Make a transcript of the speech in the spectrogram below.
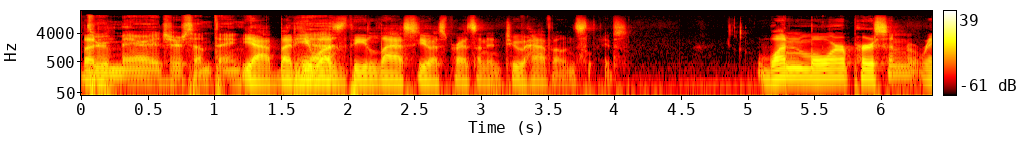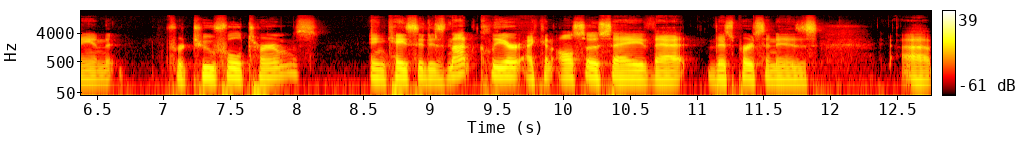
but Through marriage or something. yeah, but he Yeah. was the last U.S. president to have owned slaves. One more person ran for two full terms. In case it is not clear, I can also say that this person is uh,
